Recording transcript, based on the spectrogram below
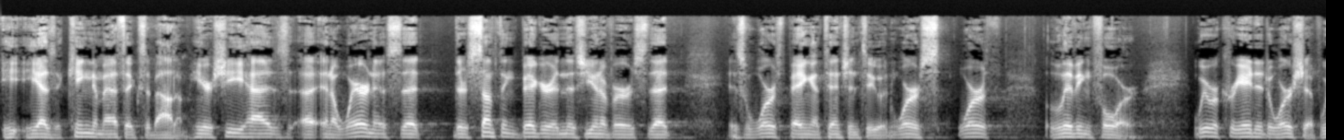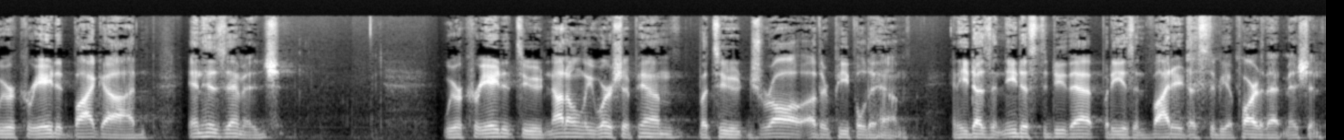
he, he has a kingdom ethics about him. He or she has uh, an awareness that there's something bigger in this universe that is worth paying attention to and worth, worth living for. We were created to worship. We were created by God in His image. We were created to not only worship Him, but to draw other people to Him. And He doesn't need us to do that, but He has invited us to be a part of that mission.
